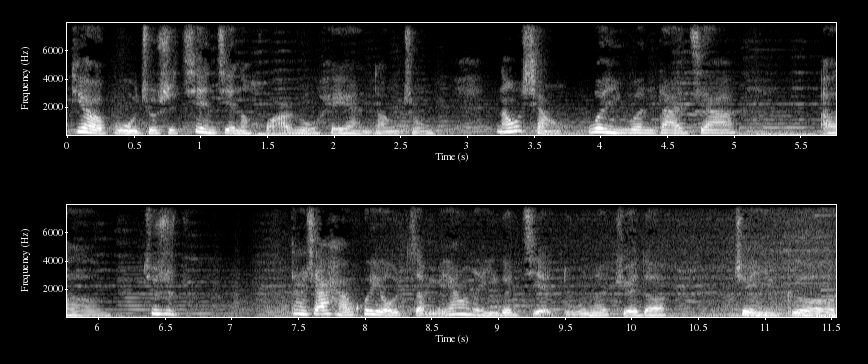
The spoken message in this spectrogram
第二部就是渐渐的滑入黑暗当中。那我想问一问大家，呃，就是大家还会有怎么样的一个解读呢？觉得这一个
